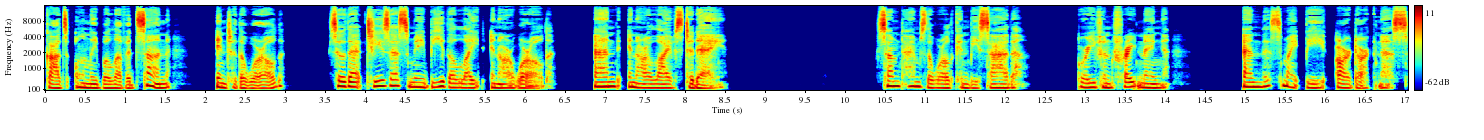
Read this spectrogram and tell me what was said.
God's only beloved Son, into the world so that Jesus may be the light in our world and in our lives today. Sometimes the world can be sad or even frightening, and this might be our darkness.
